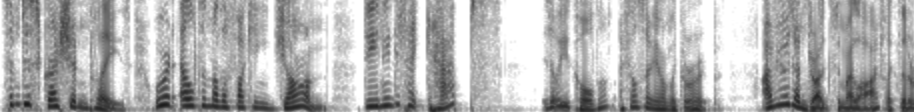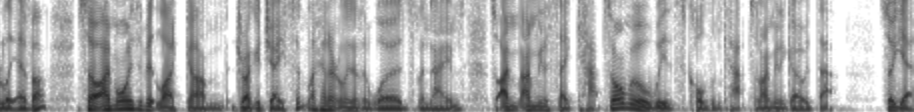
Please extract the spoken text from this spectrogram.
some discretion, please. We're at Elton motherfucking John. Do you need to take caps? Is that what you call them? I feel something on the group. I've never done drugs in my life, like literally ever. So I'm always a bit like um, drug adjacent. Like I don't really know the words, the names. So I'm, I'm going to say caps. Someone we were with called them caps, and I'm going to go with that. So yeah,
